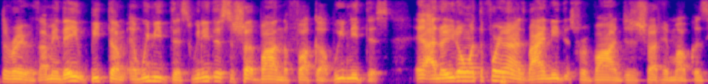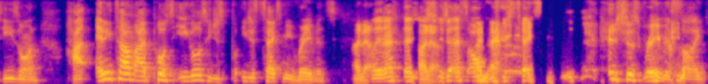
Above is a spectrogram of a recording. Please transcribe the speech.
The Ravens. I mean, they beat them, and we need this. We need this to shut Von the fuck up. We need this. Yeah, I know you don't want the 49ers, but I need this for Von to shut him up because he's on hot. Anytime I post Eagles, he just he just texts me Ravens. I know. Like that's that's, know. Just, that's all he just texts me. It's just Ravens. So like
